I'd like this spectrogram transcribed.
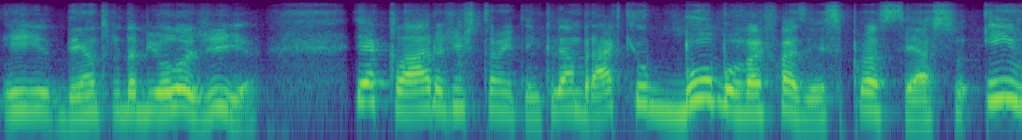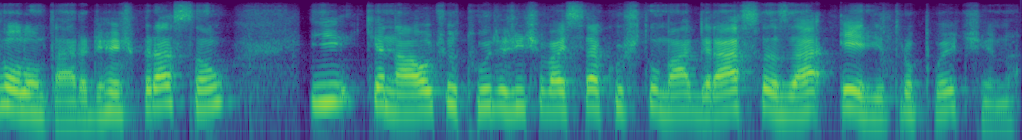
e dentro da biologia. E é claro, a gente também tem que lembrar que o bulbo vai fazer esse processo involuntário de respiração e que na altitude a gente vai se acostumar graças à eritropoetina.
